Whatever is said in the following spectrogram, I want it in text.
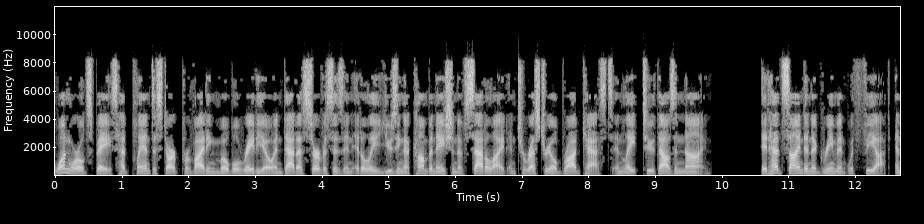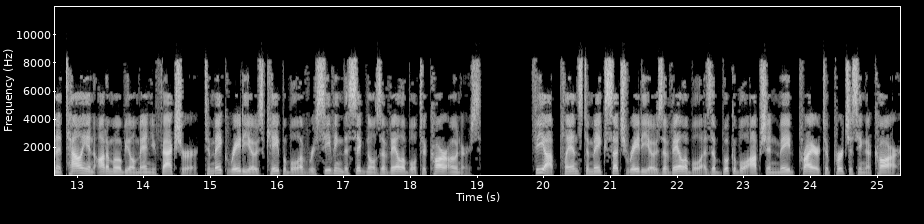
OneWorld Space had planned to start providing mobile radio and data services in Italy using a combination of satellite and terrestrial broadcasts in late 2009. It had signed an agreement with Fiat, an Italian automobile manufacturer, to make radios capable of receiving the signals available to car owners. Fiat plans to make such radios available as a bookable option made prior to purchasing a car.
